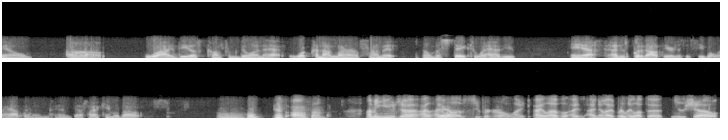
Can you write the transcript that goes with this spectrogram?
film. Uh, what ideas come from doing that? What can I learn from it? You know, mistakes or what have you. And I just put it out there just to see what would happen, and, and that's how it came about. Mm-hmm. That's awesome. I'm a huge. Uh, I I Yeah. love Supergirl. Like I love. I I know I really love the new show,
